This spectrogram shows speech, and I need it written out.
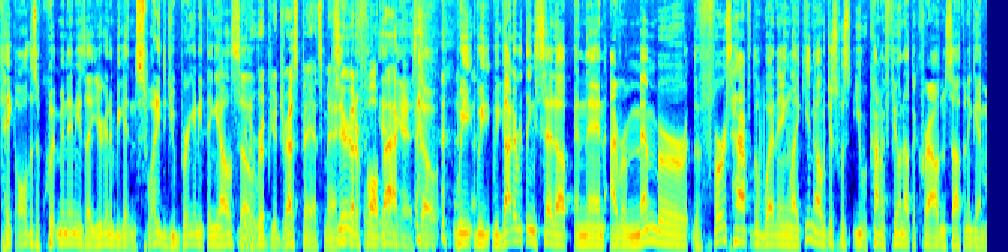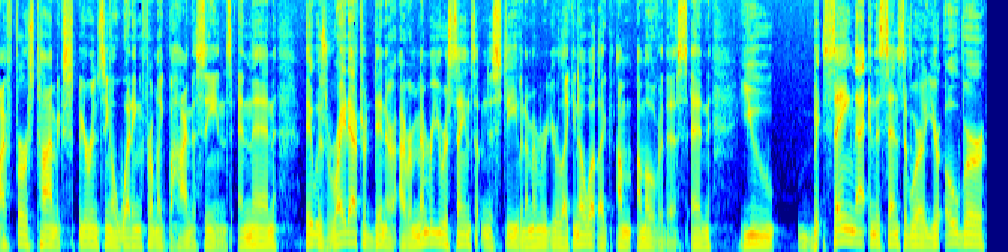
take all this equipment in." He's like, "You're going to be getting sweaty. Did you bring anything else?" So You're gonna rip your dress pants, man. You better fall Yeah, back. Yeah. So we, we we got everything set up, and then I remember the first half of the wedding, like you know, just was you were kind of feeling out the crowd and stuff. And again, my first time experiencing a wedding from like behind the scenes, and then it was right after dinner. I remember you were saying something to Steve, and I remember you were like, you know what, like I'm I'm over this, and you. Saying that in the sense of where you're over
